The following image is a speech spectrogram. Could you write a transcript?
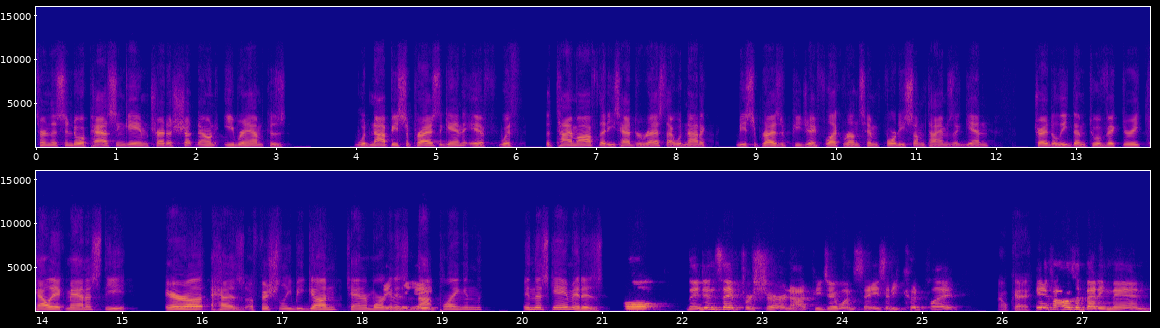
turn this into a passing game. Try to shut down Ibrahim because would not be surprised again if with the time off that he's had to rest. I would not be surprised if PJ Fleck runs him 40 sometimes again. Tried to lead them to a victory. Kaliakmanis, the era has officially begun. Tanner Morgan is not playing in in this game. It is Well, they didn't say for sure or not. PJ wouldn't say. He said he could play. okay. If I was a betting man,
